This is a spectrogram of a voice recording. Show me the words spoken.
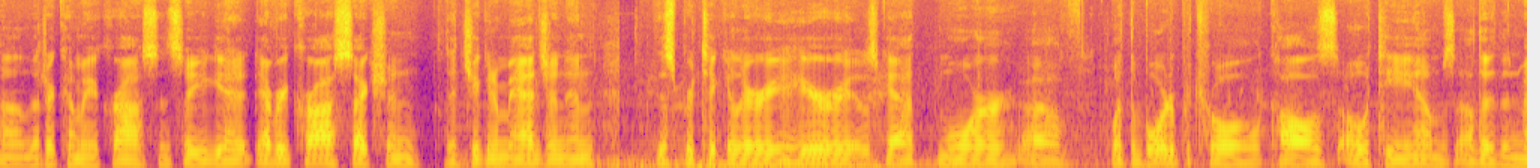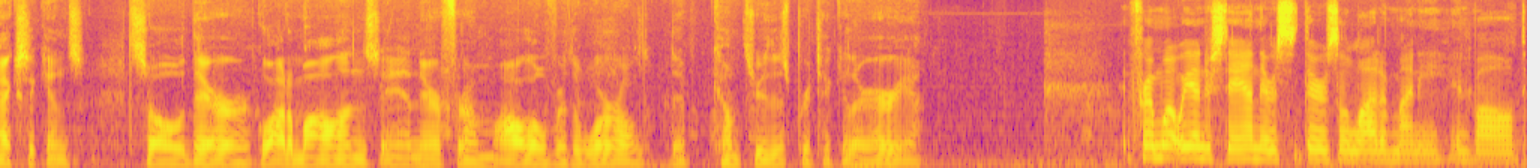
um, that are coming across. And so you get every cross section that you can imagine. And this particular area here has got more of what the Border Patrol calls OTMs, other than Mexicans. So they're Guatemalans and they're from all over the world that come through this particular area. From what we understand, there's, there's a lot of money involved.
